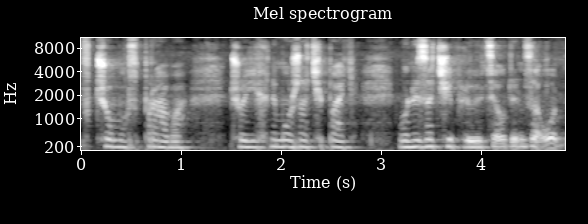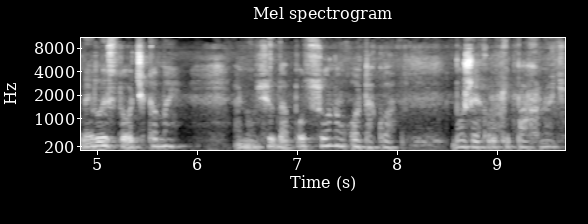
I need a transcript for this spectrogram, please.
в чому справа, що їх не можна чіпати. Вони зачіплюються один за одним листочками. А ну сюди подсуну. Отако. Боже, як руки пахнуть.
